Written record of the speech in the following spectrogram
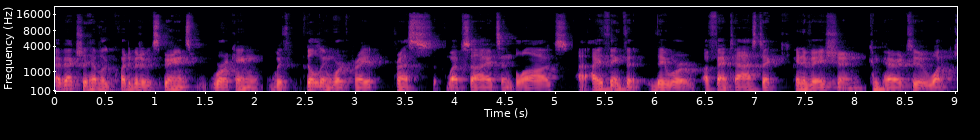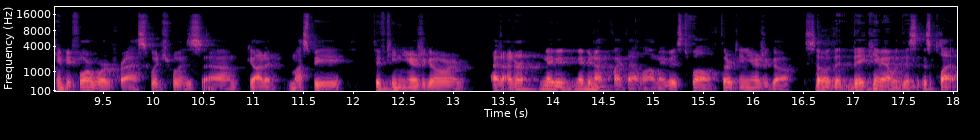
have actually have a, quite a bit of experience working with building WordPress websites and blogs. I think that they were a fantastic innovation compared to what came before WordPress, which was, um, God, it must be 15 years ago or I, don't maybe maybe not quite that long. Maybe it's 12, 13 years ago. So they came out with this this, plat,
